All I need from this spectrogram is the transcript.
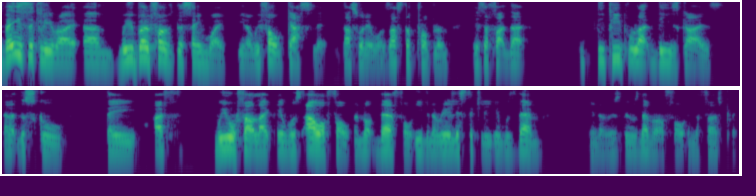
Basically, right. Um, we both felt the same way. You know, we felt gaslit. That's what it was. That's the problem. Is the fact that the people like these guys and at the school, they I we all felt like it was our fault and not their fault, even though realistically it was them. You know, it was, it was never our fault in the first place.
